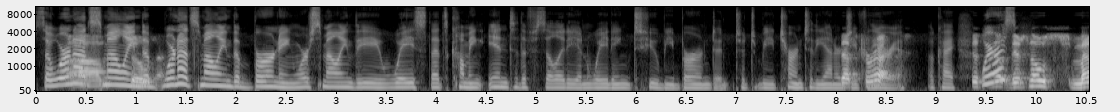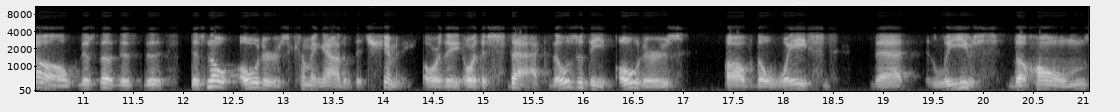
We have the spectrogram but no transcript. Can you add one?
So we're not um, smelling so, the we're not smelling the burning. We're smelling the waste that's coming into the facility and waiting to be burned and to, to be turned to the energy that's for correct. the area. Okay. There's no, there's no smell. There's no there's, there's there's no odors coming out of the chimney or the or the stack. Those are the odors of the waste that leaves the homes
